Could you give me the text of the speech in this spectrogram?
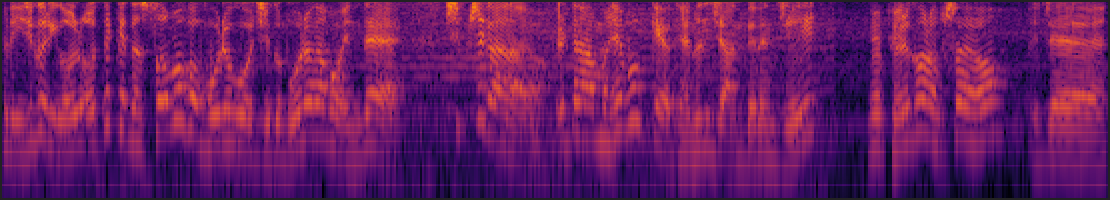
근데 이걸 이걸 어떻게든 써먹어 보려고 지금 노력하고 있는데 쉽지가 않아요 일단 한번 해볼게요 되는지 안 되는지 왜 별건 없어요 이제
